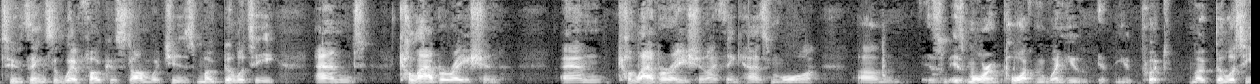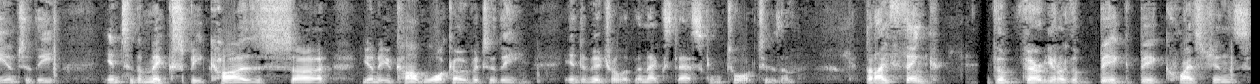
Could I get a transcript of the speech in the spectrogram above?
two things that we're focused on, which is mobility and collaboration. And collaboration, I think, has more um, is is more important when you you put mobility into the into the mix because uh, you know you can't walk over to the individual at the next desk and talk to them. But I think the very you know the big big questions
